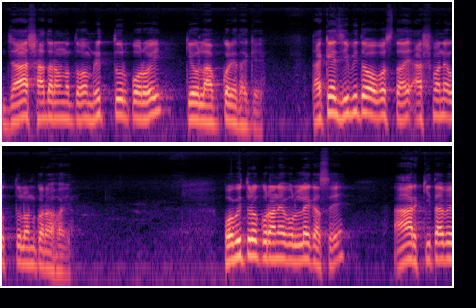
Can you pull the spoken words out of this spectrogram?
যা সাধারণত মৃত্যুর পরই কেউ লাভ করে থাকে। তাকে জীবিত অবস্থায় আসমানে উত্তোলন করা হয়। পবিত্র কোরআনে উল্লেখ আছে, আর কিতাবে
